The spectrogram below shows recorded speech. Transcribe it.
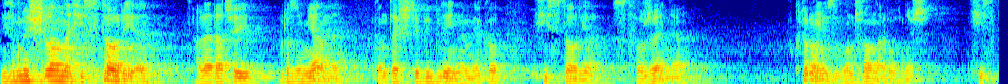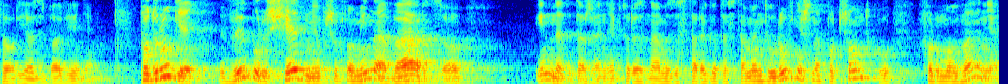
zmyślone historie, ale raczej rozumiane w kontekście biblijnym jako historia stworzenia, w którą jest włączona również historia zbawienia. Po drugie, wybór siedmiu przypomina bardzo inne wydarzenie, które znamy ze Starego Testamentu, również na początku formowania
